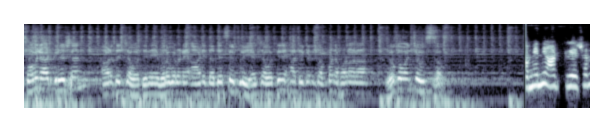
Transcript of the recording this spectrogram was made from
स्वामी आर्ट क्रिएशन आणि त्यांच्या वतीने बरोबरने आणि ददेसेबली यांच्या वतीने हा ठिकाणी संपन्न होणारा Lokmanch Utsav. Swamini art creation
